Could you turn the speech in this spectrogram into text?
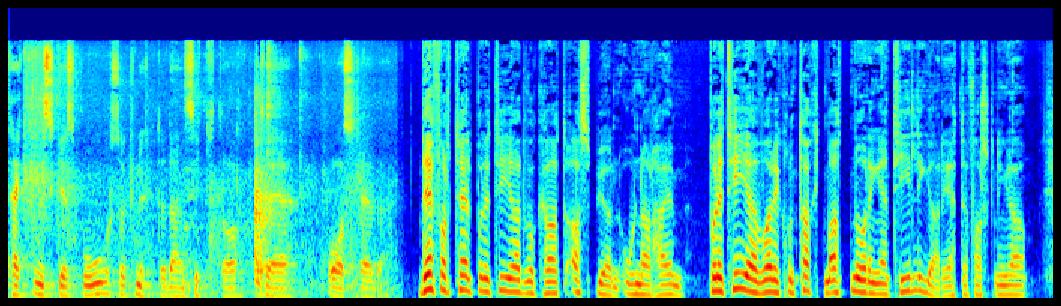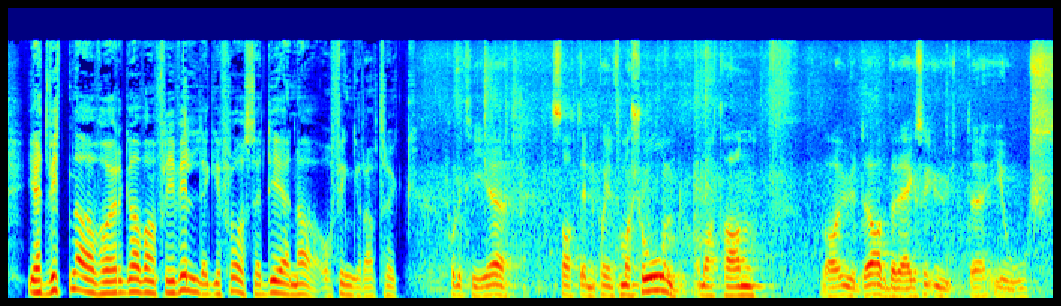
tekniske spor som knytter den sikta til åstedet. Det forteller politiadvokat Asbjørn Onarheim. Politiet har vært i kontakt med 18-åringen tidligere i etterforskninga. I et vitneavhør gav han frivillig ifra seg DNA og fingeravtrykk. Politiet satt inne på informasjon om at han var ute, hadde beveget seg ute i Os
